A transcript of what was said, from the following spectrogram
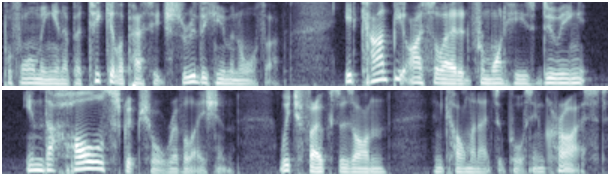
performing in a particular passage through the human author, it can't be isolated from what he's doing in the whole scriptural revelation, which focuses on and culminates, of course, in Christ.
